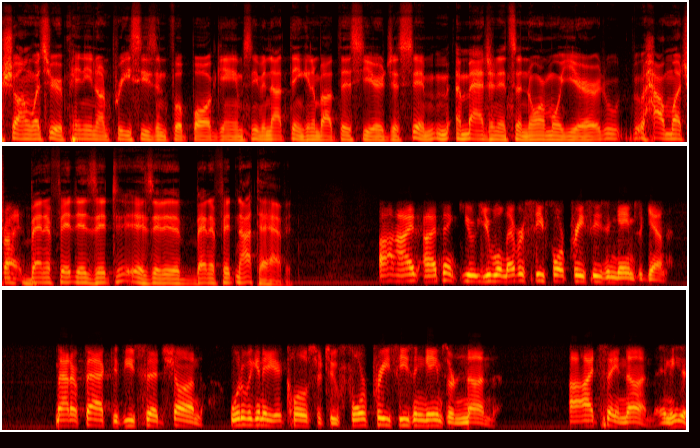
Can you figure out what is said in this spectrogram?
Sean, what's your opinion on preseason football games? Even not thinking about this year, just imagine it's a normal year. How much right. benefit is it? Is it a benefit not to have it? I, I think you, you will never see four preseason games again. Matter of fact, if you said, Sean, what are we going to get closer to? Four preseason games or none? I'd say none. And he,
